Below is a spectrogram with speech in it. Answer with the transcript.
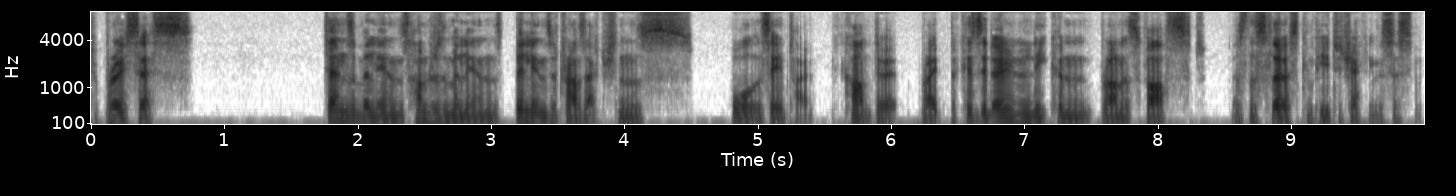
to process tens of millions, hundreds of millions, billions of transactions all at the same time. You can't do it, right? Because it only can run as fast as the slowest computer checking the system.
